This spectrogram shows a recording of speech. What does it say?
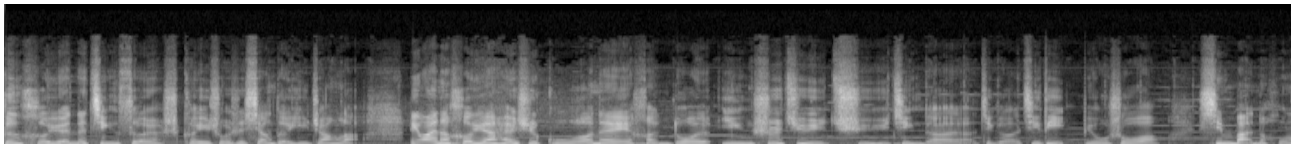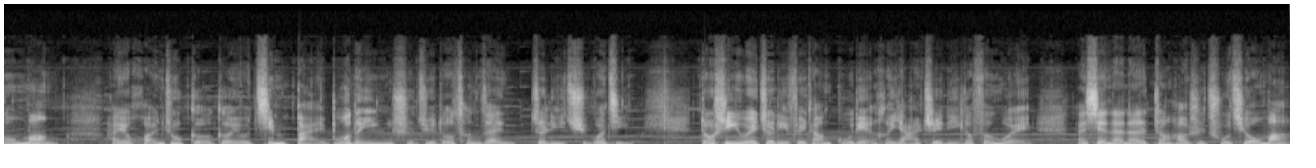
跟河源的景色可以说是相得益彰了。另外呢，河源还是国内很多影视剧取景的这个基地，比如说新版的《红楼梦》，还有《还珠格格》，有近百部的影视剧都曾在这里取过景。都是因为这里非常古典和雅致的一个氛围。那现在呢，正好是初秋嘛，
